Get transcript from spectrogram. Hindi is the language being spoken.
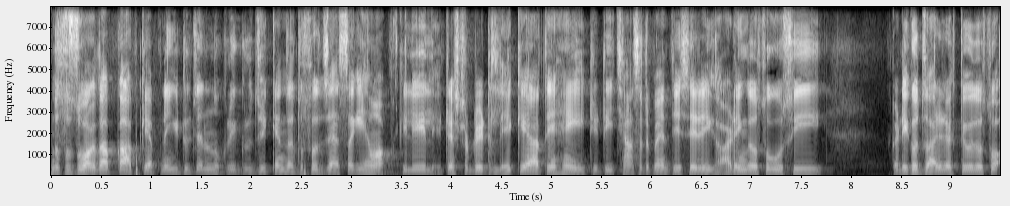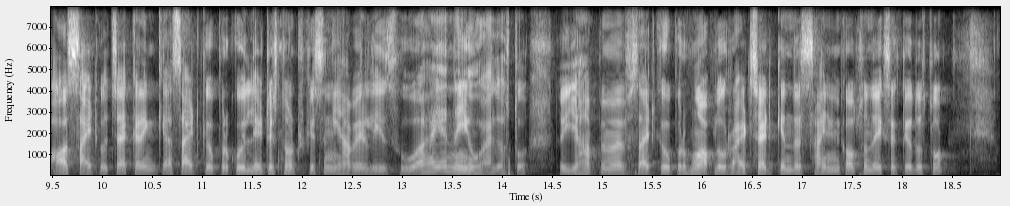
दोस्तों, स्वागत है आपका आपके अपने YouTube चैनल नौकरी गुरुजी के अंदर। दोस्तों, जैसा कि हम आपके लिए लेटेस्ट अपडेट लेके आते हैं ए टी टी छियासठ पैंतीस से रिगार्डिंग दोस्तों, उसी कड़ी को जारी रखते हुए दोस्तों, आज साइट को चेक करेंगे क्या साइट के ऊपर कोई लेटेस्ट नोटिफिकेशन यहाँ पे रिलीज़ हुआ है या नहीं हुआ है दोस्तों। तो यहाँ पे मैं साइट के ऊपर हूँ, आप लोग राइट साइड के अंदर साइन इन का ऑप्शन देख सकते हो दोस्तों।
